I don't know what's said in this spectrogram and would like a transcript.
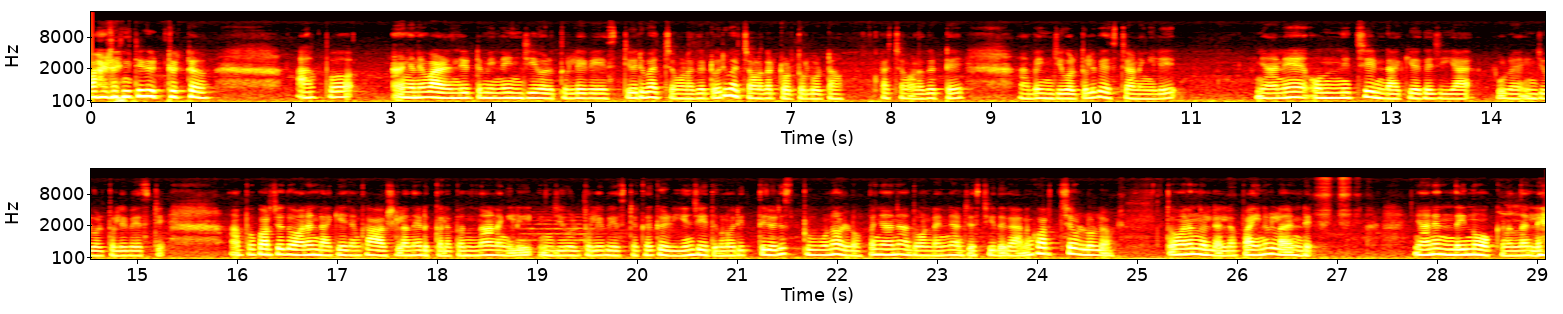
വഴഞ്ഞ് കിട്ടും അപ്പോൾ അങ്ങനെ വഴഞ്ഞിട്ട് പിന്നെ ഇഞ്ചി വെളുത്തുള്ളി വേസ്റ്റ് ഒരു പച്ചമുളക് ഇട്ട് ഒരു പച്ചമുളക് ഇട്ട് കൊടുത്തുള്ളൂ കേട്ടോ. പച്ചമുളക് ഇട്ട് അപ്പോൾ ഇഞ്ചി വെളുത്തുള്ളി പേസ്റ്റ് ആണെങ്കിൽ ഞാൻ ഒന്നിച്ച് ഉണ്ടാക്കിയൊക്കെ ചെയ്യുക ഇഞ്ചി വെളുത്തുള്ളി പേസ്റ്റ് അപ്പോൾ കുറച്ച് തോന ഉണ്ടാക്കിയാൽ നമുക്ക് ആവശ്യമുള്ളതെന്ന് എടുക്കല അപ്പോൾ ഇന്നാണെങ്കിൽ ഇഞ്ചി വെളുത്തുള്ളി പേസ്റ്റൊക്കെ കഴിയുകയും ചെയ്തിരിക്കണം ഒരു ഇത്തിരി ഒരു സ്പൂണേ ഉള്ളൂ. അപ്പോൾ ഞാൻ അതുകൊണ്ട് തന്നെ അഡ്ജസ്റ്റ് ചെയ്ത്. കാരണം കുറച്ചേ ഉള്ളൂല്ലോ. തോനൊന്നുമില്ലല്ലോ അപ്പോൾ അതിനുള്ളതുണ്ട് ഞാൻ എന്തായി നോക്കണമെന്നല്ലേ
